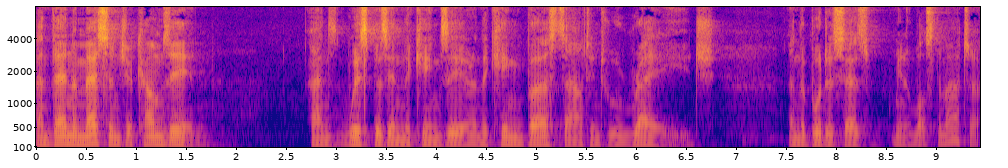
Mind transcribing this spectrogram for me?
And then a messenger comes in and whispers in the king's ear, and the king bursts out into a rage. And the Buddha says, You know, what's the matter?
